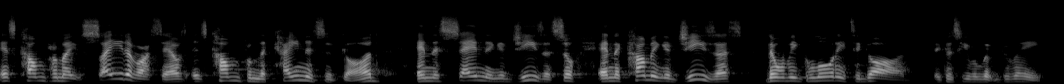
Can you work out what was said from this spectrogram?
it's come from outside of ourselves, it's come from the kindness of God in the sending of Jesus. So, in the coming of Jesus, there will be glory to God because he will look great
